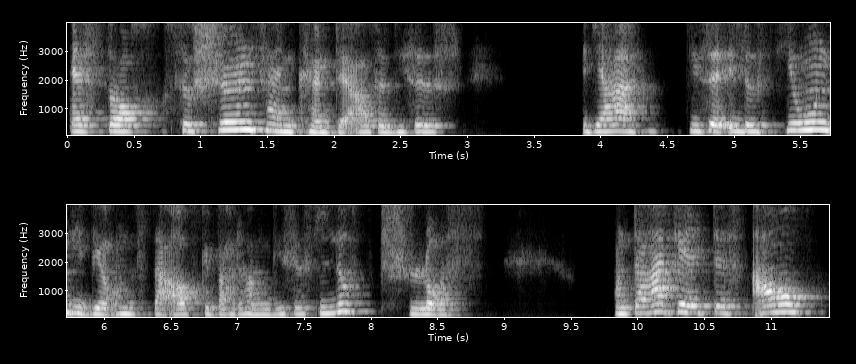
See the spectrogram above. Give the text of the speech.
es doch so schön sein könnte. Also dieses, ja, diese Illusion, die wir uns da aufgebaut haben, dieses Luftschloss. Und da gilt es auch,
